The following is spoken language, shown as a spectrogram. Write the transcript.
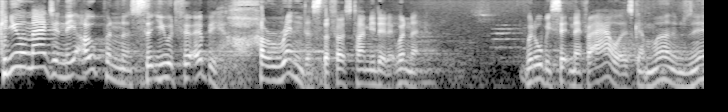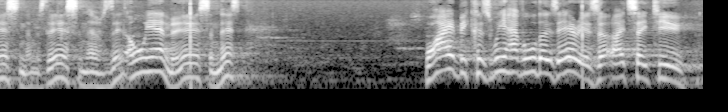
Can you imagine the openness that you would feel? It would be horrendous the first time you did it, wouldn't it? We'd all be sitting there for hours going, well, there was this, and there was this, and there was this. Oh, yeah, and this, and this. Why? Because we have all those areas that I'd say to you,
